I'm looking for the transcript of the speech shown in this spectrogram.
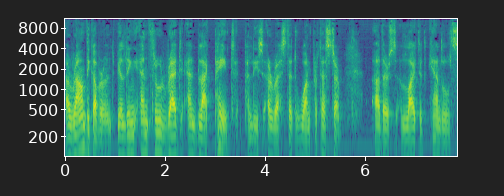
around the government building and threw red and black paint. Police arrested one protester. Others lighted candles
